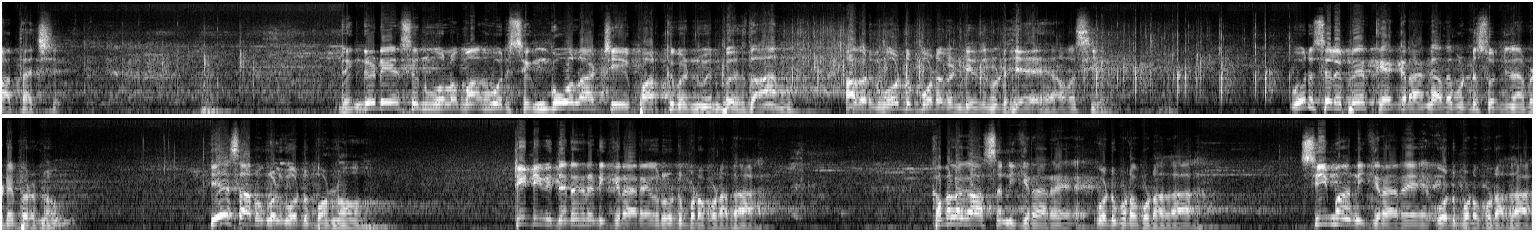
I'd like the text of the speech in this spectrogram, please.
பார்த்தாச்சு. வெங்கடேசன் மூலமாக ஒரு செங்கோல் ஆட்சியை பார்க்க வேண்டும் என்பதுதான் அவருக்கு ஓட்டு போட வேண்டியதனுடைய அவசியம். ஒரு சில பேர் கேட்குறாங்க அதை மட்டும் சொல்லி நான் விடைபெறணும். ஏன் சார் உங்களுக்கு ஓட்டு போடணும்? டிடிவி தினகரன் நிற்கிறாரே அவர் ஓட்டு போடக்கூடாதா? கமலஹாசன் நிற்கிறாரே ஓட்டு போடக்கூடாதா? சீமா நிற்கிறாரே ஓட்டு போடக்கூடாதா?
